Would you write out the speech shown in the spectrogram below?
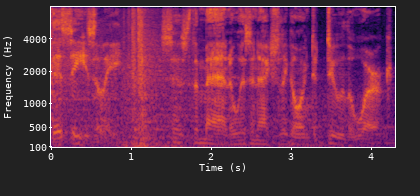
this easily, says the man who isn't actually going to do the work.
